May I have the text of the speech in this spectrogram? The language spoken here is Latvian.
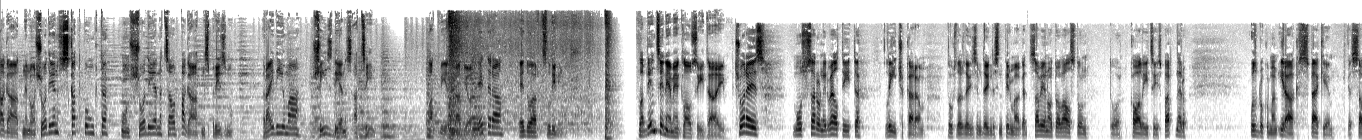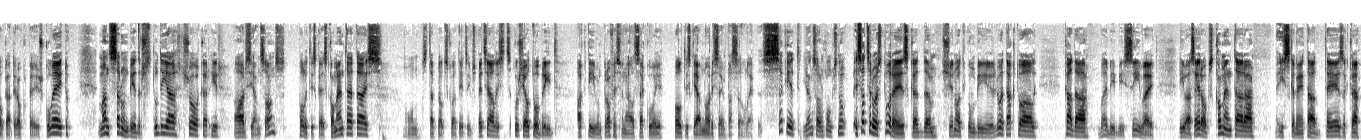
Pagātne no šodienas skatu punkta un šodienas caur pagātnes prizmu. Raidījumā šīs dienas acīm. Latvijas radio eterā Eduards Liniņš. Labdien, cienījamie klausītāji! Šoreiz mūsu saruna ir veltīta Līča karam. 1991. gada Savienoto valstu un to koalīcijas partneru uzbrukumam Irākas spēkiem, kas savukārt ir okupējuši Kuveitu. Mans sarunbiedrs studijā šovakar ir Ārs Jansons, politiskais komentētājs un starptautisko attiecību speciālists, kurš jau tobrīd aktīvi un profesionāli sekoja politiskajām norisēm pasaulē. Sakiet, Jansons kungs, nu, es atceros toreiz, kad um, šie notikumi bija ļoti aktuāli, kādā vai BBC vai divās Eiropas komentārā izskanēja tāda tēze, ka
